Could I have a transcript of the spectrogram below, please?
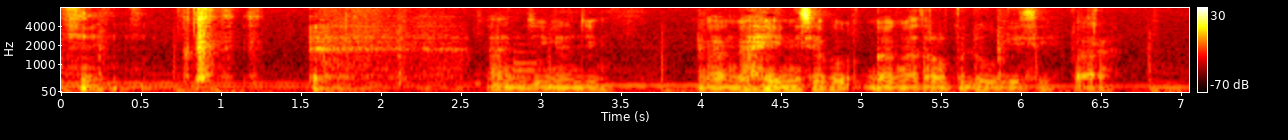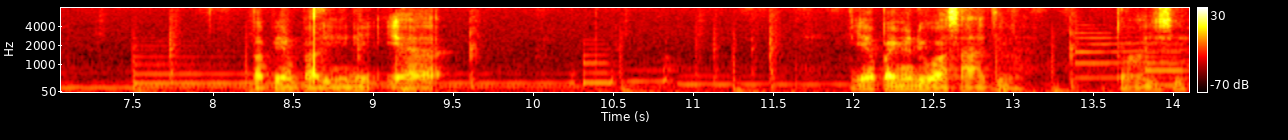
anjing anjing, nggak nggak ini sih aku nggak nggak terlalu peduli sih parah. Tapi yang paling ini ya ya pengen dewasa aja lah itu aja sih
